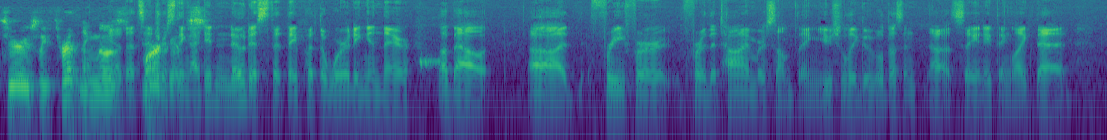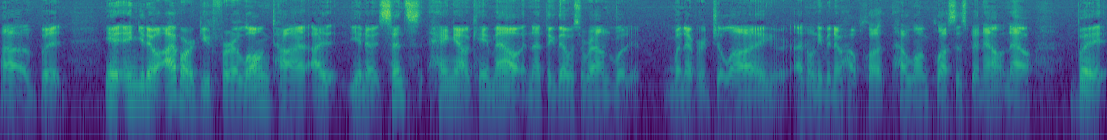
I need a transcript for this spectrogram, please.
seriously threatening those Yeah, that's markets. interesting. I didn't notice that they put the wording in there about uh, free for for the time or something. Usually, Google doesn't uh, say anything like that. Uh, but yeah, and you know, I've argued for a long time. I you know since Hangout came out, and I think that was around what whenever July. Or I don't even know how plus, how long Plus has been out now. But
